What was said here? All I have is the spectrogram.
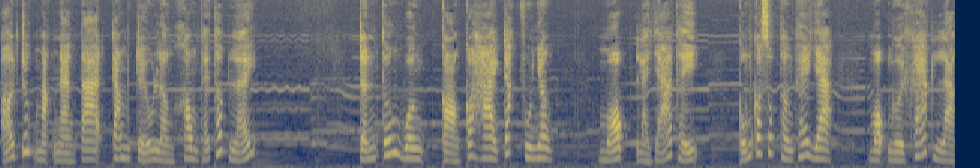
ở trước mặt nàng ta trăm triệu lần không thể thất lễ. Trịnh tướng quân còn có hai trắc phu nhân. Một là giả thị, cũng có xuất thân thế gia, một người khác là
